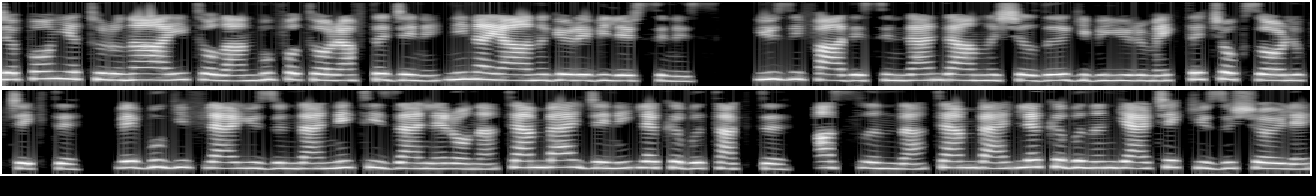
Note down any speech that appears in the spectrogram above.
Japonya turuna ait olan bu fotoğrafta Jennie'nin ayağını görebilirsiniz. Yüz ifadesinden de anlaşıldığı gibi yürümekte çok zorluk çekti. Ve bu gifler yüzünden netizenler ona, tembel Jenny, lakabı taktı. Aslında, tembel, lakabının gerçek yüzü şöyle,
